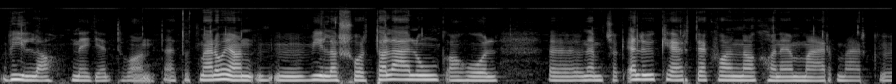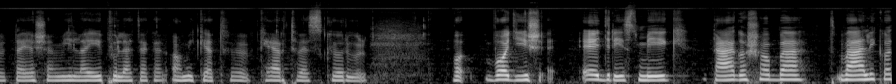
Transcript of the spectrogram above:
villa negyed van. Tehát ott már olyan villasort találunk, ahol nem csak előkertek vannak, hanem már, már teljesen villaépületek, amiket kert vesz körül. Vagyis egyrészt még tágasabbá válik a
